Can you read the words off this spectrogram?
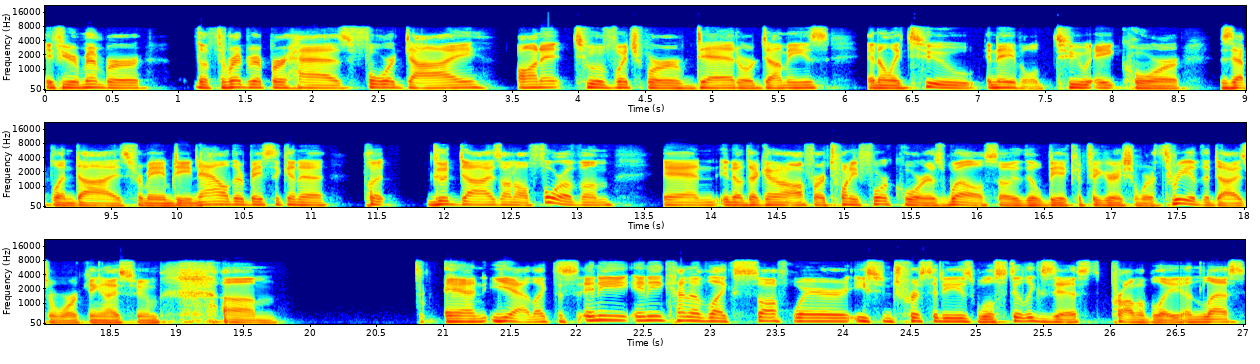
if you remember, the Threadripper has four die on it, two of which were dead or dummies, and only two enabled, two eight core Zeppelin dies from AMD. Now they're basically going to put good dies on all four of them and you know they're going to offer a 24 core as well so there'll be a configuration where three of the dies are working i assume um, and yeah like this any any kind of like software eccentricities will still exist probably unless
